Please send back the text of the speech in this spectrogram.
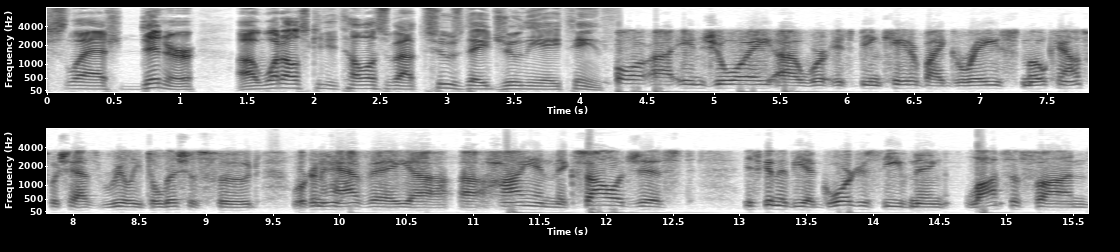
slash dinner. Uh, what else can you tell us about Tuesday, June the 18th? Well, uh, enjoy. Uh, where it's being catered by Gray's Smokehouse, which has really delicious food. We're going to have a, uh, a high-end mixologist. It's going to be a gorgeous evening. Lots of fun.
